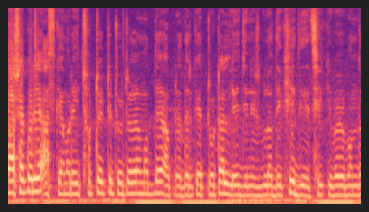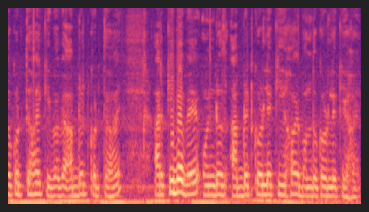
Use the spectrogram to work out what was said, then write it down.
তো আশা করি আজকে আমার এই ছোট্ট একটি টিউটোরিয়ালের মধ্যে আপনাদেরকে টোটালি জিনিসগুলো দেখিয়ে দিয়েছি, কীভাবে বন্ধ করতে হয়, কীভাবে আপডেট করতে হয়, আর কীভাবে উইন্ডোজ আপডেট করলে কি হয়, বন্ধ করলে কি হয়।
